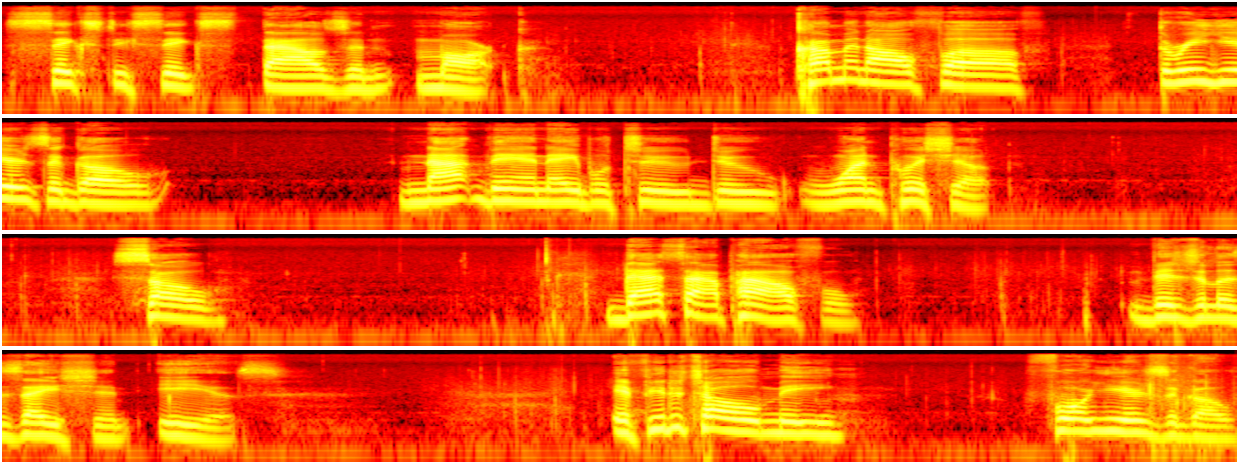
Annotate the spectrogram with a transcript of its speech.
66,000 mark. Coming off of three years ago, not being able to do one push up. So that's how powerful visualization is. If you'd have told me four years ago,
